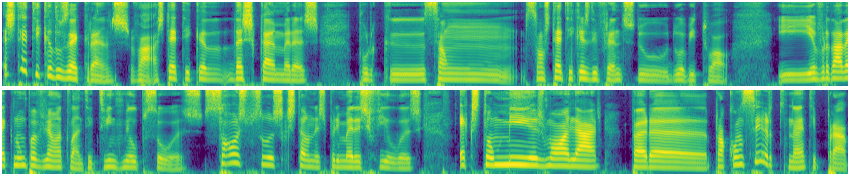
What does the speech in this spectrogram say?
a estética dos ecrãs, vá, a estética das câmaras, porque são, são estéticas diferentes do, do habitual. E a verdade é que num pavilhão atlântico de 20 mil pessoas, só as pessoas que estão nas primeiras filas é que estão mesmo a olhar para, para o concerto, né? tipo para,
